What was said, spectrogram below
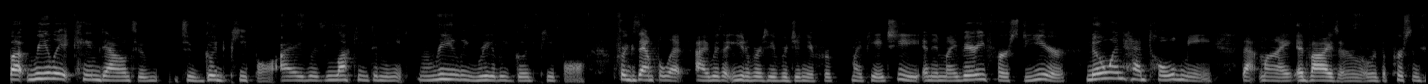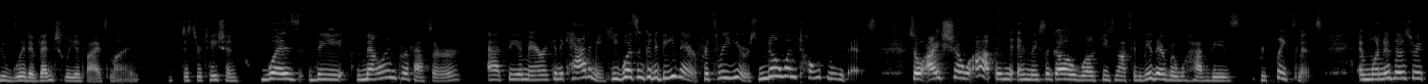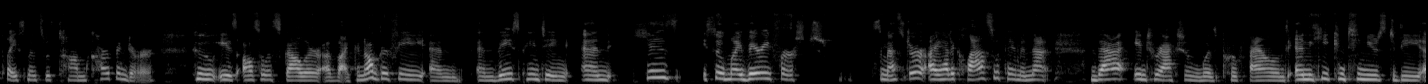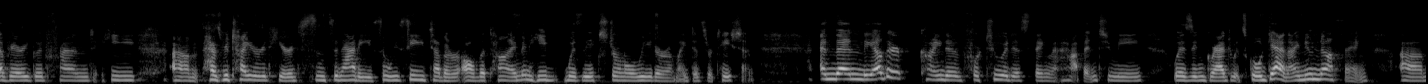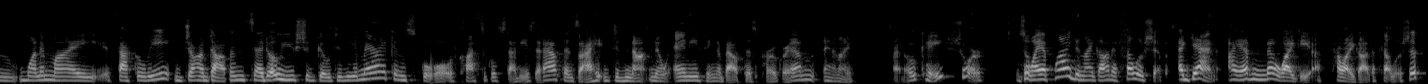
But really, it came down to, to good people. I was lucky to meet really, really good people. For example, at, I was at University of Virginia for my PhD, and in my very first year, no one had told me that my advisor or the person who would eventually advise my dissertation was the Mellon professor at the American Academy. He wasn't going to be there for three years. No one told me this. So I show up and, and they said, oh, well, he's not going to be there, but we'll have these replacements. And one of those replacements was Tom Carpenter, who is also a scholar of iconography and, and vase painting. And his, so my very first semester i had a class with him and that that interaction was profound and he continues to be a very good friend he um, has retired here to cincinnati so we see each other all the time and he was the external reader of my dissertation and then the other kind of fortuitous thing that happened to me was in graduate school. Again, I knew nothing. Um, one of my faculty, John Dobbins, said, Oh, you should go to the American School of Classical Studies at Athens. I did not know anything about this program. And I Okay, sure. So I applied and I got a fellowship. Again, I have no idea how I got a fellowship.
